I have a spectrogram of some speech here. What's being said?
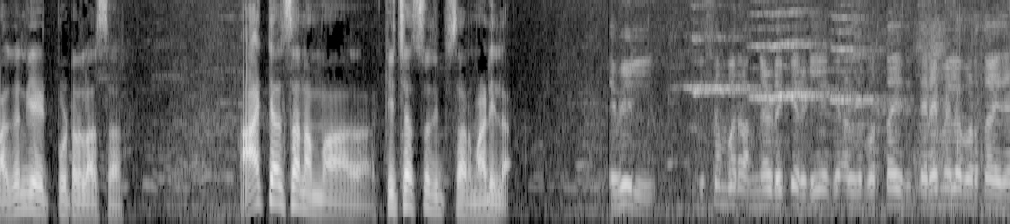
ಮಗನಿಗೆ ಇಟ್ಬಿಟ್ರಲ್ಲ ಸರ್ ಆ ಕೆಲಸ ನಮ್ಮ ಕಿಚ್ಚ ಸುದೀಪ್ ಸರ್ ಮಾಡಿಲ್ಲ. ಡಿಸೆಂಬರ್ ಹನ್ನೆರಡಕ್ಕೆ ರೆಡಿ ಅಲ್ಲಿ ಬರ್ತಾ ಇದೆ ತೆರೆ ಮೇಲೆ ಬರ್ತಾ ಇದೆ.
